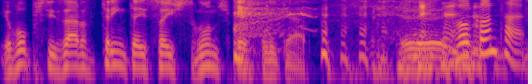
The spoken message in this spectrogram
Eu vou precisar de 36 segundos para explicar. uh, vou contar.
